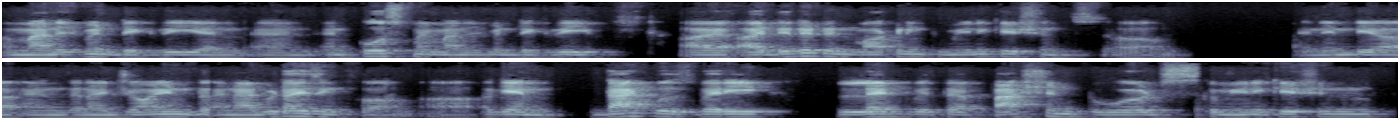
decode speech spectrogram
management degree. And and and post my management degree, I, I did it in marketing communications. Um, in India, and then I joined an advertising firm. Uh, again, that was very led with a passion towards communication,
